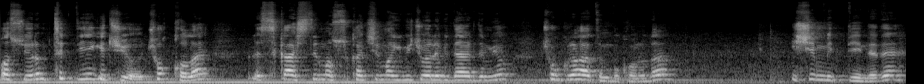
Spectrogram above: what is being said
Basıyorum tık diye geçiyor. Çok kolay. Böyle sıkaştırma, su kaçırma gibi hiç öyle bir derdim yok. Çok rahatım bu konuda. İşim bittiğinde de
